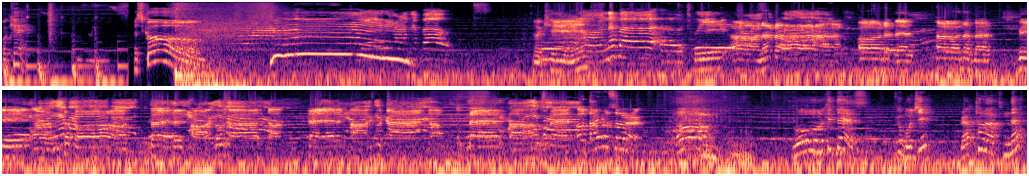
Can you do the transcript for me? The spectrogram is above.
오케이 let's go We're on the boat. 오케이 We're on the boat. We on a boat, on a boat, on a boat. The boat. 배를 타고 간다. 배를 타고 간다. 배를 타고 간다. 어, 다이노솔. 어. 오, 이렇게 댄스. 이거 뭐지? 랩터 같은데?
